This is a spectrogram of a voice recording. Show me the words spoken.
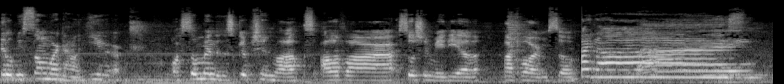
It'll be somewhere down here or somewhere in the description box. All of our social media platforms. So bye guys. Bye.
